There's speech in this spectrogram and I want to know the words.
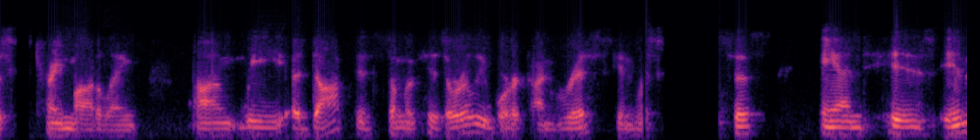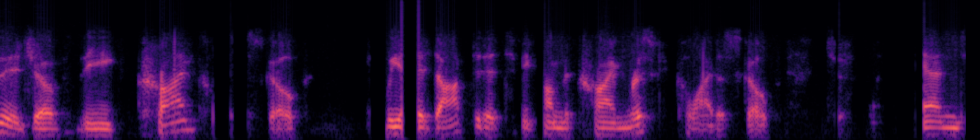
risk terrain modeling, um, we adopted some of his early work on risk and risk analysis and his image of the crime kaleidoscope. We adopted it to become the crime risk kaleidoscope. And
